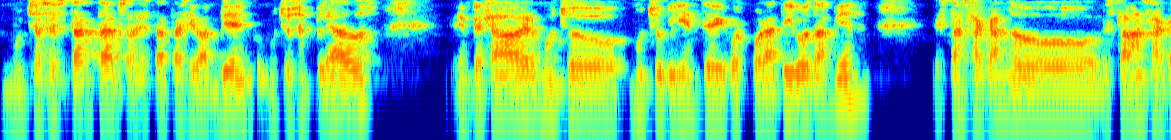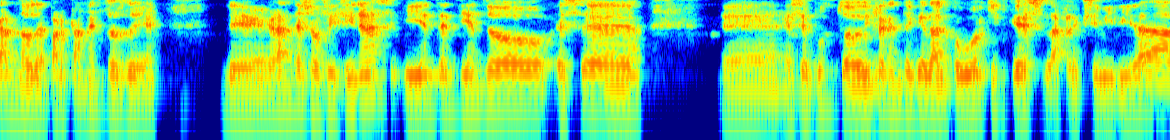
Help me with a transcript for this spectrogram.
muchas startups, las startups iban bien, con muchos empleados, empezaba a haber mucho, mucho cliente corporativo también, están sacando, estaban sacando departamentos de, de grandes oficinas y entendiendo ese, eh, ese punto diferente que da el coworking, que es la flexibilidad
